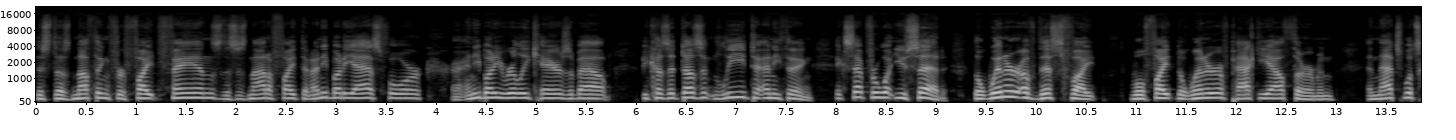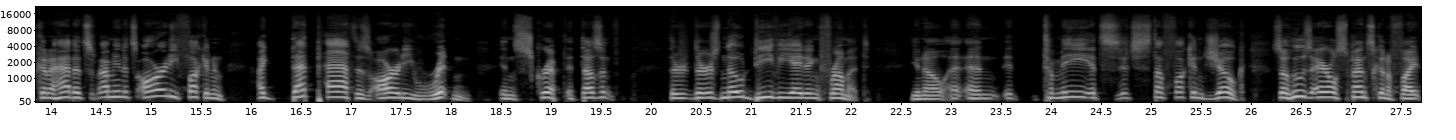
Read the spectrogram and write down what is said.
This does nothing for fight fans. This is not a fight that anybody asked for or anybody really cares about because it doesn't lead to anything except for what you said. The winner of this fight will fight the winner of Pacquiao Thurman, and that's what's going to happen. It's, I mean, it's already fucking. I that path is already written in script. It doesn't. There, there's no deviating from it. You know, and, it to me, it's it's just a fucking joke. So who's Errol Spence going to fight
